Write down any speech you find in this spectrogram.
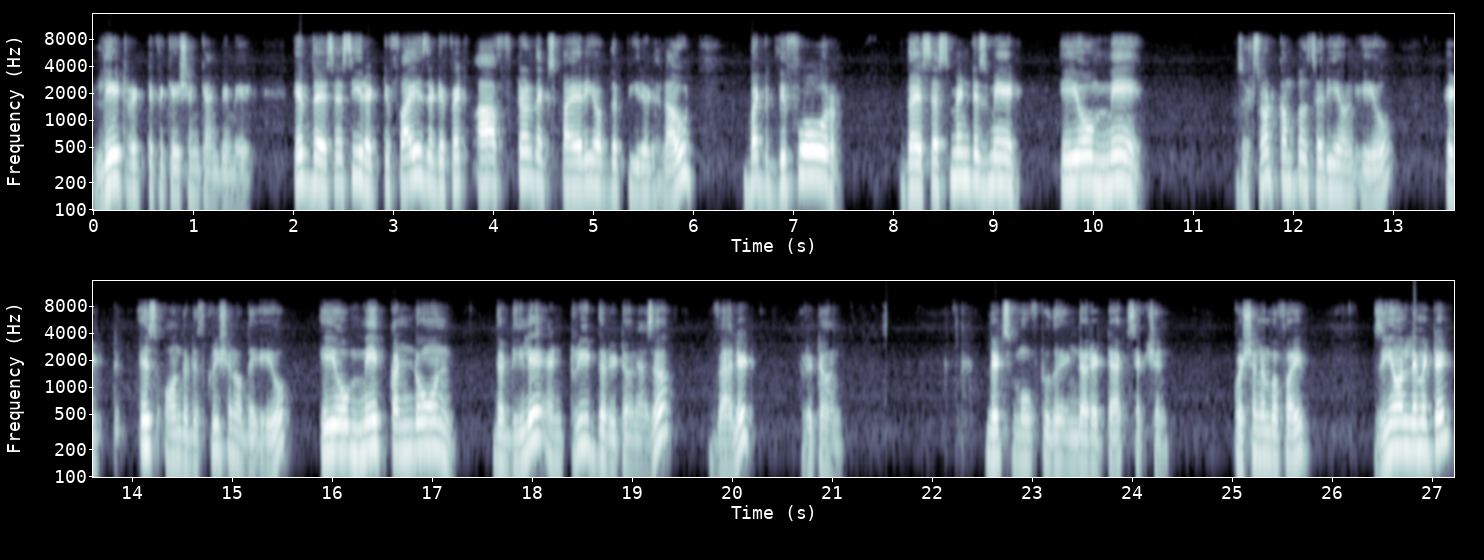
Late rectification can be made. If the assessee rectifies the defect after the expiry of the period allowed, but before the assessment is made, AO may, so it's not compulsory on AO, it is on the discretion of the AO. AO may condone the delay and treat the return as a valid return. Let's move to the indirect tax section. Question number 5. Xion Limited,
